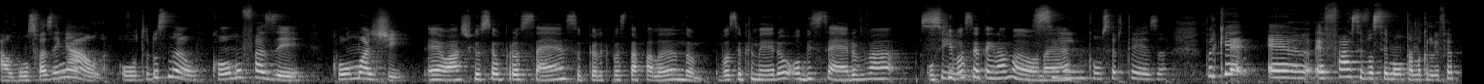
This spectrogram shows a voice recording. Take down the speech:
Alguns fazem aula, outros não. Como fazer? Como agir? É, eu acho que o seu processo, pelo que você está falando, você primeiro observa o Sim. que você tem na mão, né? Sim, com certeza. Porque é, é fácil você montar uma coreografia.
